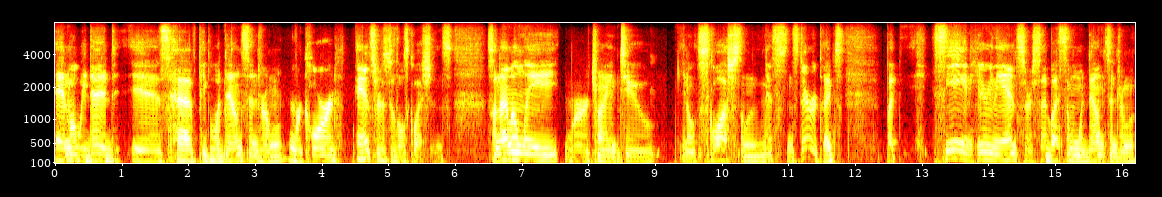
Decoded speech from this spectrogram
And what we did is have people with Down syndrome record answers to those questions. So not only we're trying to you know squash some myths and stereotypes but seeing and hearing the answer said by someone with down syndrome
